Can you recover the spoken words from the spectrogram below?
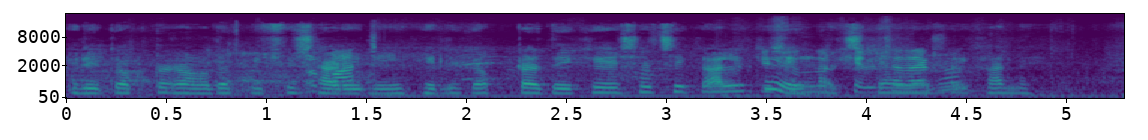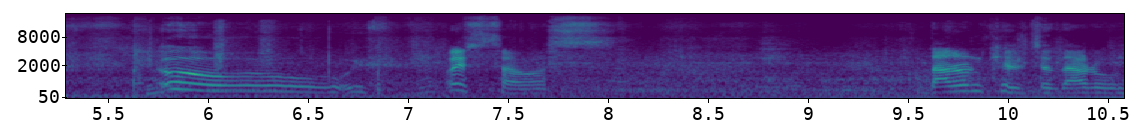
হেলিকপ্টার আমাদের পিছু ছাড়েনি। হেলিকপ্টার দেখে এসেছি কালকে এখানে। দারুণ খেলছে দারুণ।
